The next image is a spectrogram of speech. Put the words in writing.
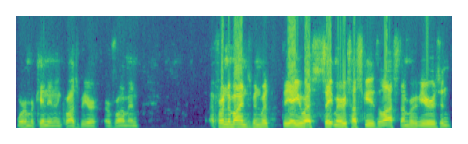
where MacKinnon and Crosby are, are from. And a friend of mine's been with the AUS St. Mary's Huskies the last number of years, and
